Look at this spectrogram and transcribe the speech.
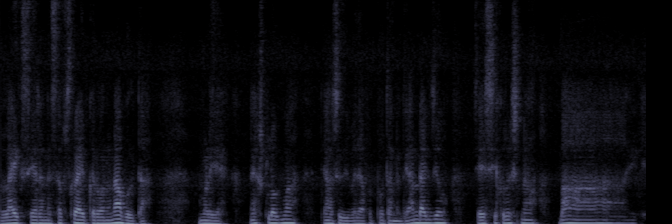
લાઇક શેર અને સબસ્ક્રાઈબ કરવાનું ના ભૂલતા. મળીએ નેક્સ્ટ વ્લોગમાં. ત્યાં સુધી બધા પોતાનું ધ્યાન રાખજો. જય શ્રી કૃષ્ણ. બાય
